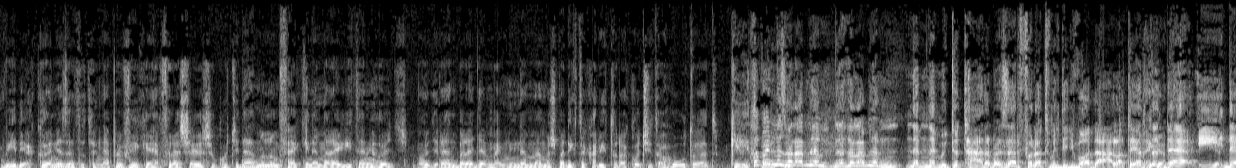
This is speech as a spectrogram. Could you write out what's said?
védi a környezetet, hogy ne pöfékeljen felesleges a kocsit, de hát mondom, fel kéne melegíteni, hogy, hogy rendben legyen meg minden, mert most meddig takarítod a kocsit a hótolat két hát, percet. legalább, nem, legalább nem, nem, nem ütött 3000 fölött, mint egy vadállat, érted? Igen. De, Igen. De,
